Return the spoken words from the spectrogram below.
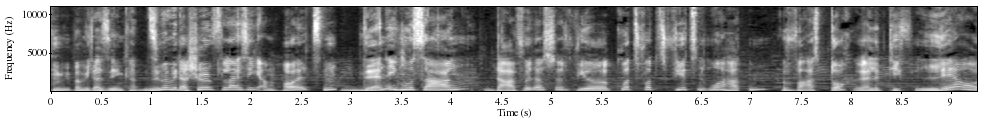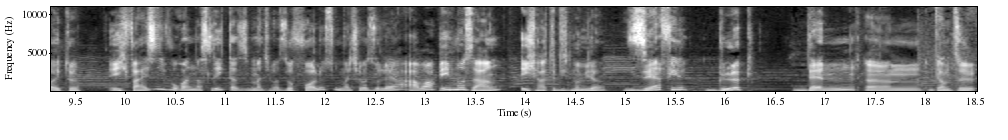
wie man wieder sehen kann, sind wir wieder schön fleißig am Holzen. Denn ich muss sagen, dafür, dass wir kurz vor 14 Uhr hatten, war es doch relativ leer heute. Ich weiß nicht, woran das liegt, dass es manchmal so voll ist und manchmal so leer, aber ich muss sagen, ich hatte diesmal wieder sehr viel Glück, denn ähm, ganze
